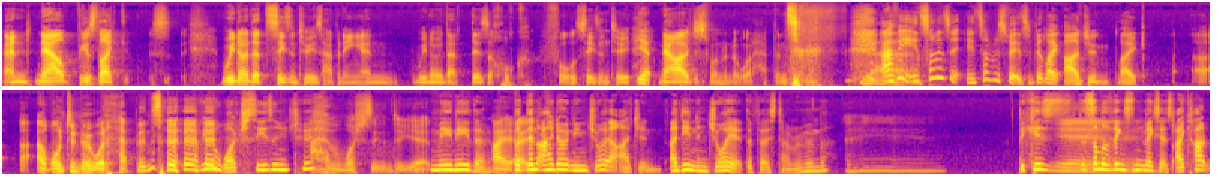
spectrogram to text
And now because like we know that season two is happening, and we know that there's a hook for season two. Yep. Now I just want to know what happens. I think in some in some respect it's a bit like Arjun. Like uh, I want to know what happens. Have you watched season two? I haven't watched season two yet. Me neither. I- but I- then I don't enjoy Arjun. I didn't enjoy it the first time. Remember? Because the- some of the things didn't make sense. I can't.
